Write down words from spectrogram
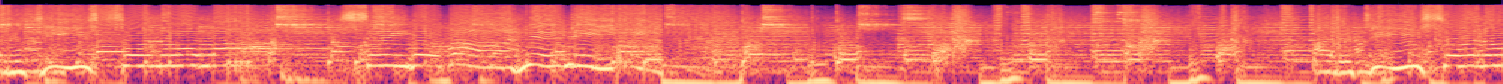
अर्जी सुनो माँ सिंह वाहिनी अर्जी सुनो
